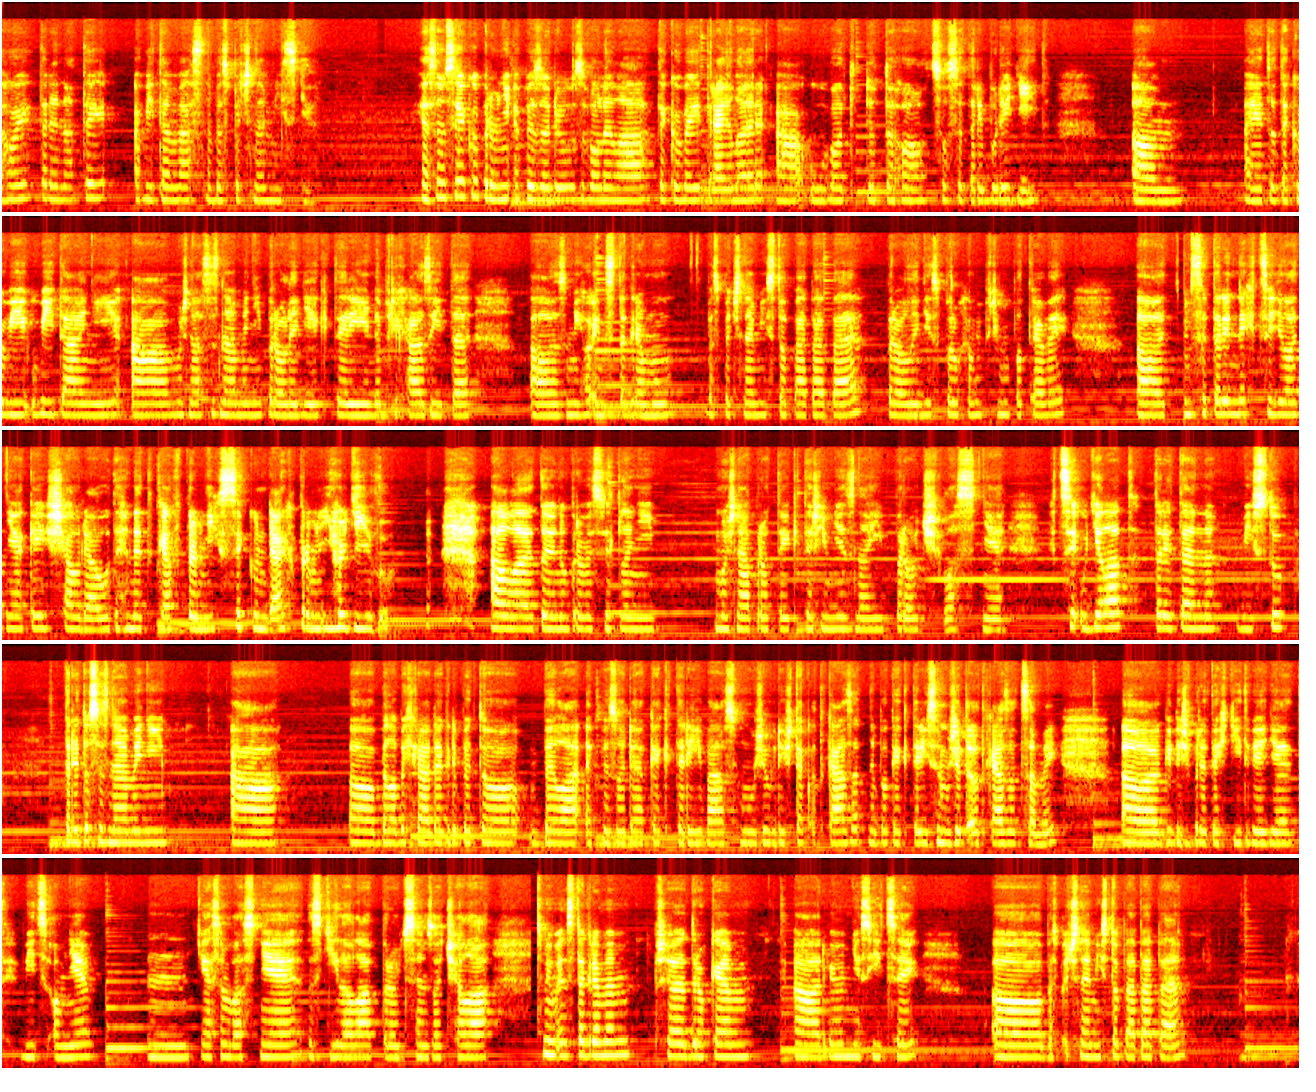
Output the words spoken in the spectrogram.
Ahoj, tady Naty a vítám vás na bezpečném místě. Já jsem si jako první epizodu zvolila takový trailer a úvod do toho, co se tady bude dít. Um, a je to takový uvítání a možná seznámení pro lidi, kteří nepřicházíte uh, z mýho Instagramu Bezpečné místo PPP pro lidi s poruchami příjmu potravy. A tím si tady nechci dělat nějaký shoutout hnedka v prvních sekundách prvního dílu. Ale to je jenom pro vysvětlení, možná pro ty, kteří mě znají, proč vlastně chci udělat tady ten výstup, tady to seznámení a byla bych ráda, kdyby to byla epizoda, ke který vás můžu když tak odkázat, nebo ke který se můžete odkázat sami, když budete chtít vědět víc o mně, já jsem vlastně sdílela, proč jsem začala s mým Instagramem před rokem a dvěmi měsíci uh, bezpečné místo PPP.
